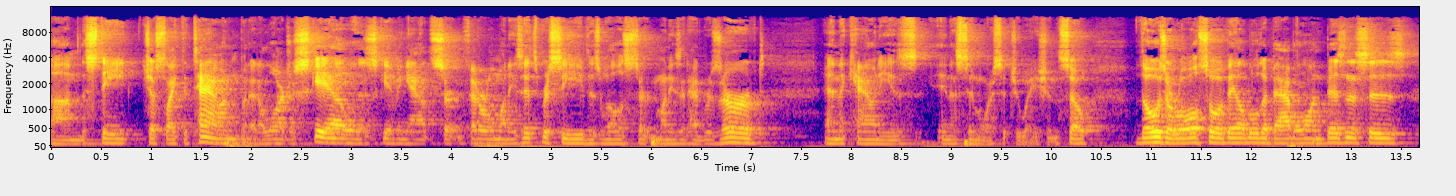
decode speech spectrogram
Um, the state, just like the town, but at a larger scale, is giving out certain federal monies it's received as well as certain monies it had reserved, and the county is in a similar situation. So those are also available to Babylon businesses.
